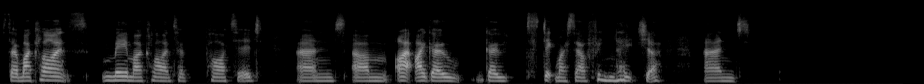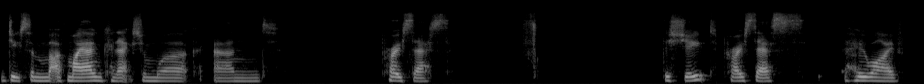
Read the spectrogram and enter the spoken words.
So my clients, me and my clients have parted, and um, I, I go go stick myself in nature and do some of my own connection work and process the shoot process who i've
